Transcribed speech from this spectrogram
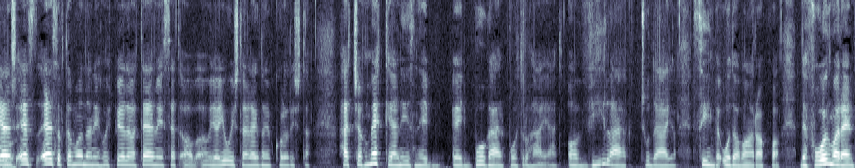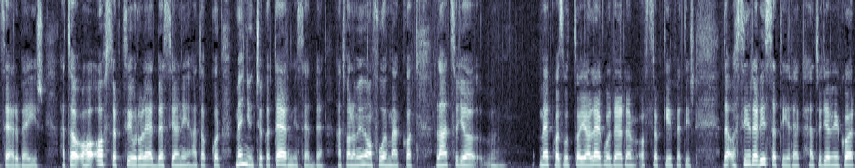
Hát én ezt el szoktam mondani, hogy például a természet, ahogy a Jóisten a legnagyobb kolorista, hát csak meg kell nézni egy, egy bogár potruháját. A világ csodája színbe oda van rakva, de formarendszerbe is. Hát ha, ha abstrakcióról lehet beszélni, hát akkor menjünk csak a természetbe. Hát valami olyan formákat látsz, hogy a meghazudtolja a legmodernebb absztrakt képet is. De a színre visszatérek, hát ugye amikor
